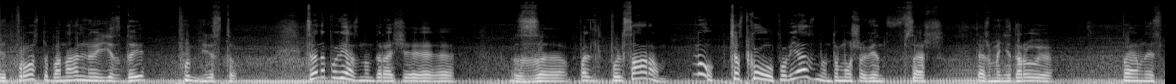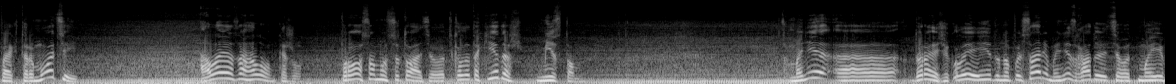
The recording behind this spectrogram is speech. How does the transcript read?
від просто банальної їзди по місту. Це не пов'язано, до речі, з пульсаром. Ну, частково пов'язано, тому що він все ж теж мені дарує певний спектр емоцій. Але я загалом кажу про саму ситуацію. От коли так їдеш містом, Мені, е, до речі, коли я їду на пульсарі, мені згадуються от мої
